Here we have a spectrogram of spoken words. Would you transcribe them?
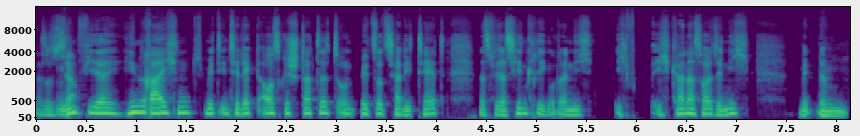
Also sind ja. wir hinreichend mit Intellekt ausgestattet und mit Sozialität, dass wir das hinkriegen oder nicht? Ich, ich kann das heute nicht mit einem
